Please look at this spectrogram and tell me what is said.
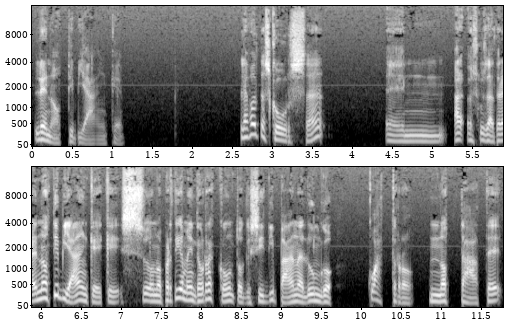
Le notti bianche. La volta scorsa ehm, ah, scusate, Le Notti Bianche, che sono praticamente un racconto che si dipana lungo quattro nottate,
